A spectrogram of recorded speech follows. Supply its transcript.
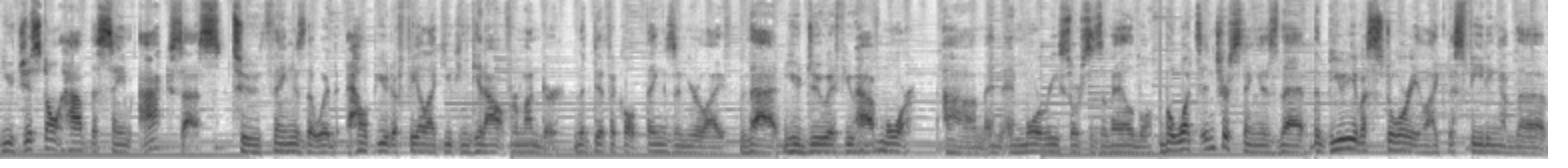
you just don't have the same access to things that would help you to feel like you can get out from under the difficult things in your life that you do if you have more. Um, and, and more resources available. But what's interesting is that the beauty of a story like this feeding of the,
